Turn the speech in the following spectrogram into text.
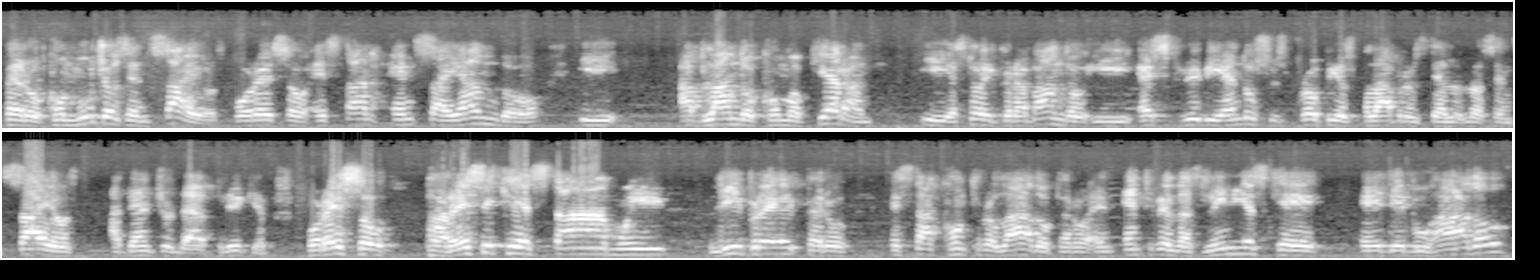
pero con muchos ensayos. Por eso están ensayando y hablando como quieran. Y estoy grabando y escribiendo sus propias palabras de los ensayos adentro de la película. Por eso parece que está muy libre, pero está controlado. Pero en, entre las líneas que he dibujado,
